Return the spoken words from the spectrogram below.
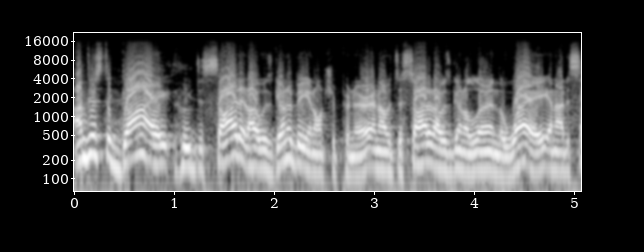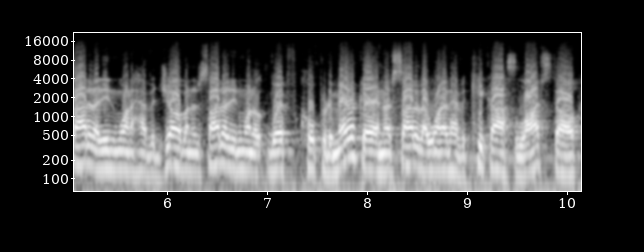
I'm just a guy who decided I was going to be an entrepreneur and I decided I was going to learn the way and I decided I didn't want to have a job and I decided I didn't want to work for corporate America and I decided I wanted to have a kick-ass lifestyle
